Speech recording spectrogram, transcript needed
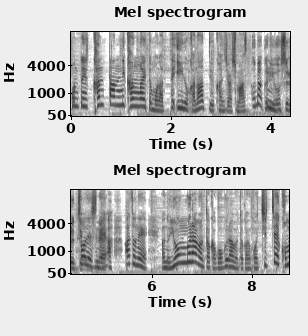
本当に簡単に考えてもらっていいのかなっていう感じはします。うまく利用するっていうそうでことですすね。ねああとねあの 4g とか 5g とかのこうちっちゃい細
